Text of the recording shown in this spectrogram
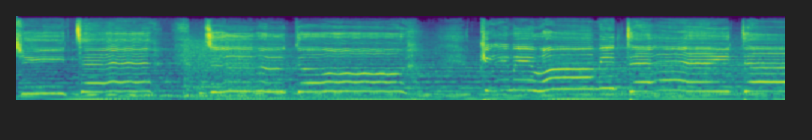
してずっと君を見ていた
